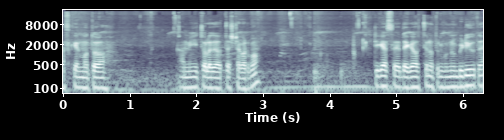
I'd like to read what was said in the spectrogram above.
আজকের মতো আমি চলে যাওয়ার চেষ্টা করব। ঠিক আছে, দেখা হচ্ছে নতুন কোনো ভিডিওতে।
